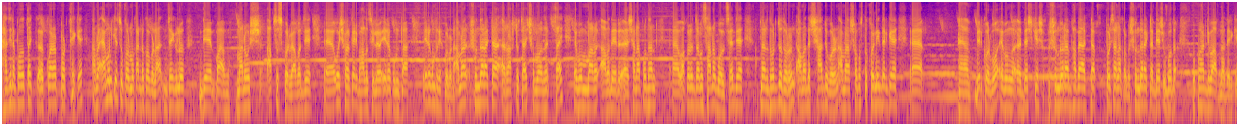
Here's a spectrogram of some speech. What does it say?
হাসিনা পদত্যাগ করার পর থেকে আমরা এমন কিছু কর্মকাণ্ড করব না যেগুলো দিয়ে মানুষ আফসোস করবে। আবার যে ওই সরকারি ভালো ছিল এরকমটা এরকমটা করবে না। আমরা সুন্দর একটা রাষ্ট্র চাই সমাজ চাই এবং আমাদের সেনাপ্রধান ওয়াকারুজ্জামান স্যারও বলছে যে আপনার ধৈর্য ধরুন আমাদের সাহায্য করুন আমরা সমস্ত আহ, বের করব এবং দেশকে সুন্দরভাবে একটা পরিচালনা করব সুন্দর একটা দেশ উপহার দিব আপনাদেরকে।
